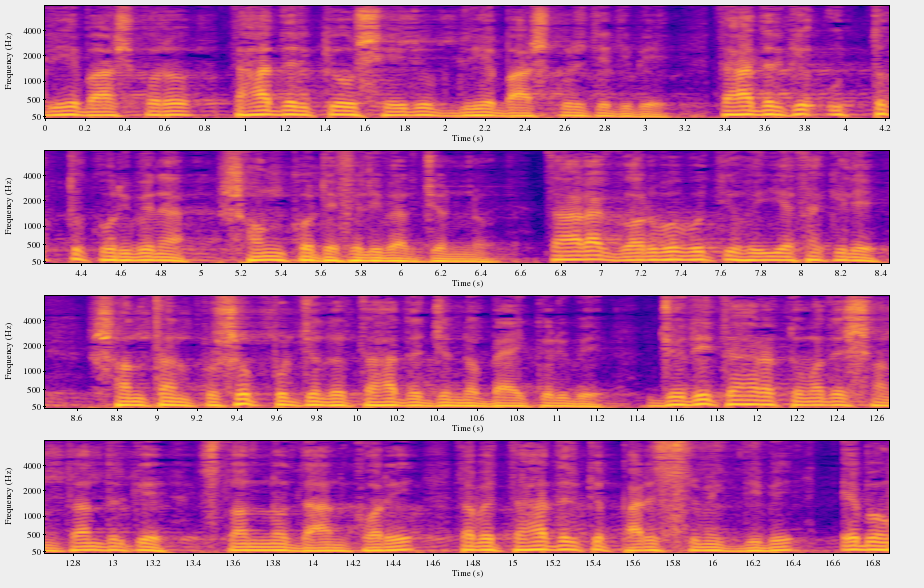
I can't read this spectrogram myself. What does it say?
গৃহে বাস করো, তাহাদেরকেও সেই রূপ গৃহে বাস করিতে দিবে। তাহাদেরকে উত্তক্ত করিবে না সংকটে ফেলিবার জন্য। তাহারা গর্ভবতী হইয়া থাকিলে সন্তান প্রসব পর্যন্ত তাহাদের জন্য ব্যয় করিবে। যদি তাহারা তোমাদের সন্তানদেরকে স্তন্য দান করে, তবে তাহাদেরকে পারিশ্রমিক দিবে এবং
